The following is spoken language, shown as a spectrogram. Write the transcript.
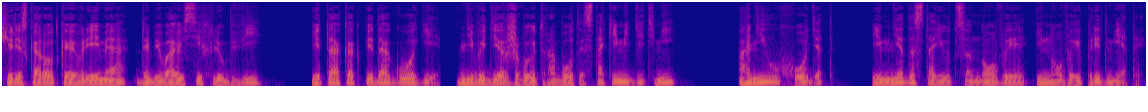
Через короткое время добиваюсь их любви, и так как педагоги не выдерживают работы с такими детьми, они уходят, и мне достаются новые и новые предметы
